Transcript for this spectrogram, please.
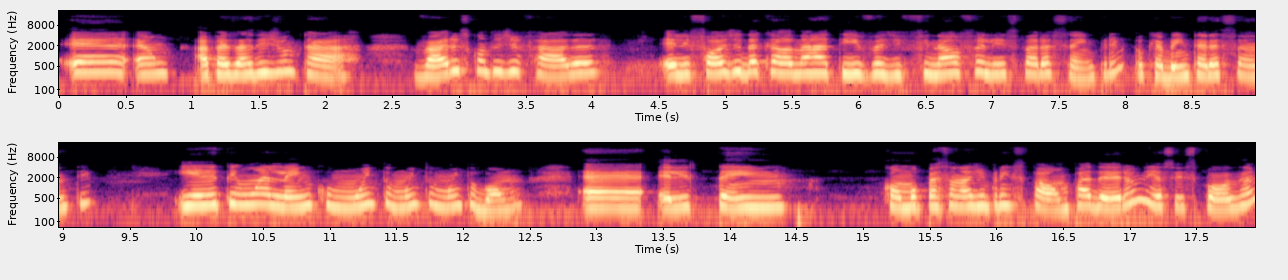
é, é um, apesar de juntar vários contos de fadas, ele foge daquela narrativa de final feliz para sempre, o que é bem interessante. E ele tem um elenco muito, muito, muito bom. É, ele tem como personagem principal um padeiro e a sua esposa,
